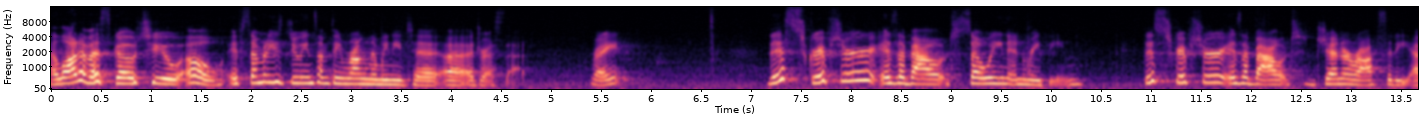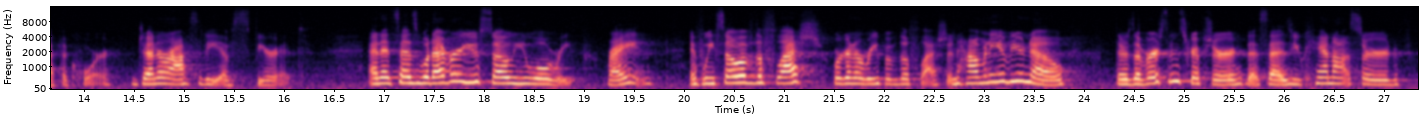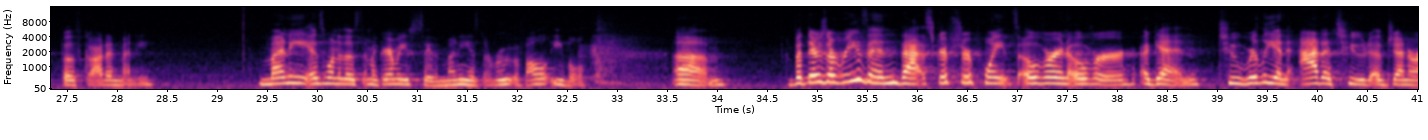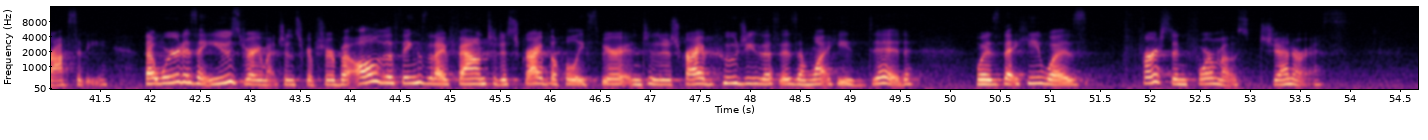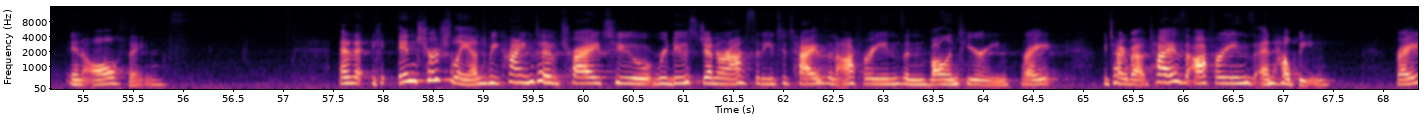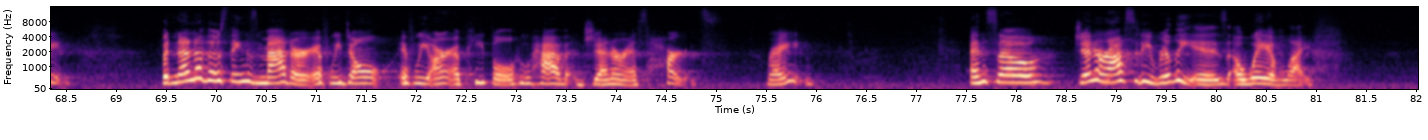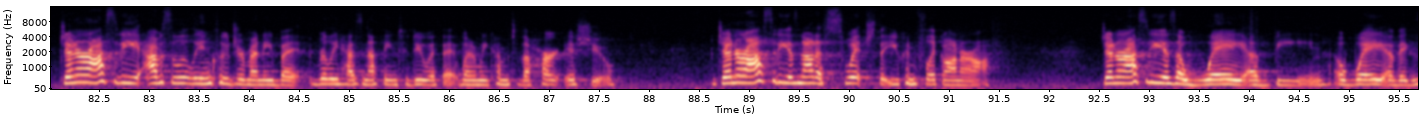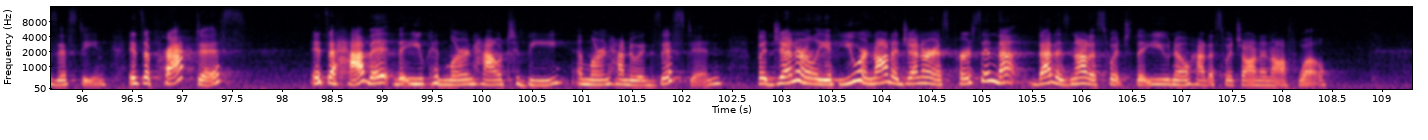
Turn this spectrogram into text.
A lot of us go to, oh, if somebody's doing something wrong, then we need to uh, address that. Right? This scripture is about sowing and reaping. This scripture is about generosity at the core, generosity of spirit. And it says, whatever you sow, you will reap, right? If we sow of the flesh, we're going to reap of the flesh. And how many of you know there's a verse in Scripture that says you cannot serve both God and money. Money is one of those, my grandma used to say, the money is the root of all evil. Um, but there's a reason that Scripture points over and over again to really an attitude of generosity. That word isn't used very much in Scripture, but all of the things that I've found to describe the Holy Spirit and to describe who Jesus is and what he did was that he was first and foremost generous in all things. And in church land, we kind of try to reduce generosity to tithes and offerings and volunteering, right? We talk about tithes, offerings, and helping, right? But none of those things matter if we don't if we aren't a people who have generous hearts, right? And so generosity really is a way of life. Generosity absolutely includes your money, but really has nothing to do with it when we come to the heart issue. Generosity is not a switch that you can flick on or off. Generosity is a way of being, a way of existing. It's a practice, it's a habit that you can learn how to be and learn how to exist in. But generally, if you are not a generous person, that, that is not a switch that you know how to switch on and off well.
